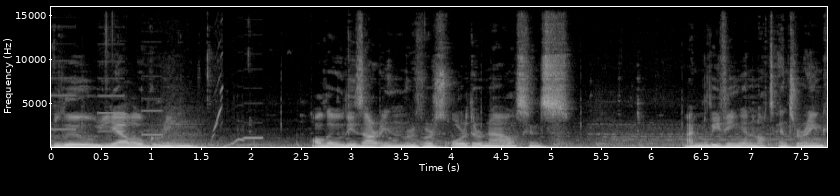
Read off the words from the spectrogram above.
blue, yellow, green. Although these are in reverse order now, since I'm leaving and not entering.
